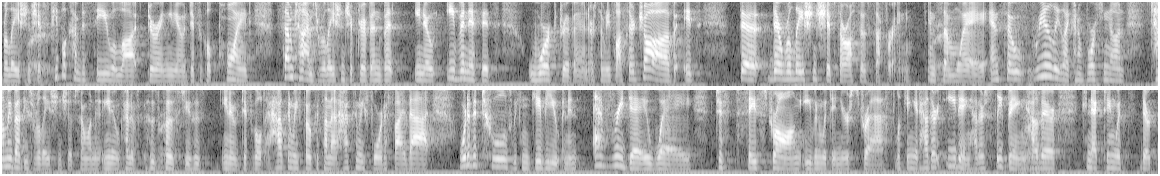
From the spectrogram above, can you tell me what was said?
relationships. Right. People come to see you a lot during, you know, a difficult point. Sometimes relationship driven, but you know, even if it's work driven or somebody's lost their job, it's the their relationships are also suffering in some way. And so really like kind of working on tell me about these relationships. I want to you know kind of who's close to you who's you know difficult. How can we focus on that? How can we fortify that? What are the tools we can give you in an everyday way to f- stay strong even within your stress? Looking at how they're eating how they're sleeping how they're connecting with their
